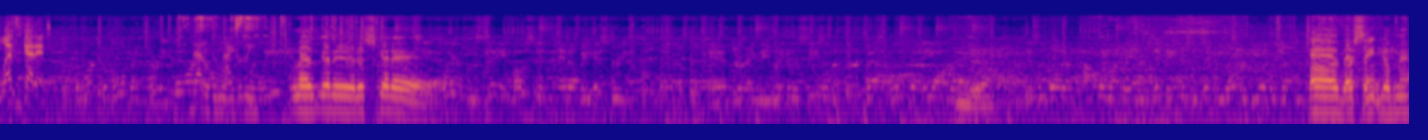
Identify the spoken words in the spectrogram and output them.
Let's get it. That'll do nicely. Let's get it. Let's get it. Uh, our saint healed me.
